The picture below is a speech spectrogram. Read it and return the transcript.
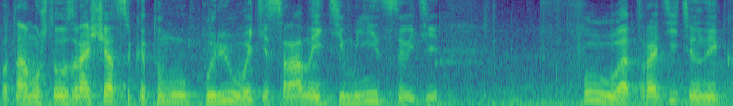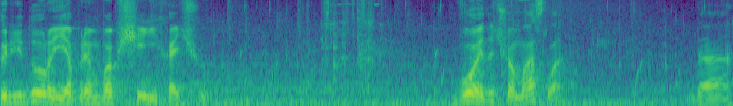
Потому что возвращаться к этому упырю в эти сраные темницы, в эти... Фу, отвратительные коридоры я прям вообще не хочу. Во, это что, масло? Да.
